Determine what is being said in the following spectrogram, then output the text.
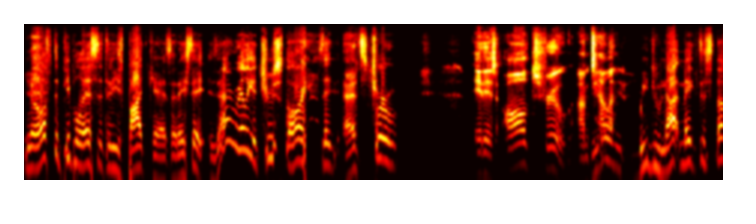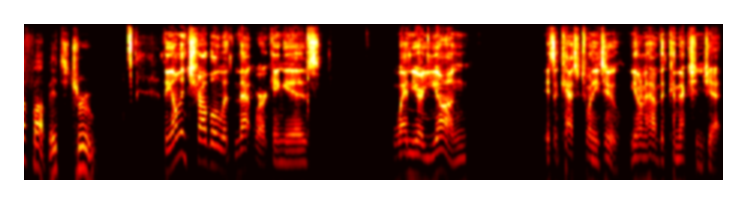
You know, often people listen to these podcasts and they say, "Is that really a true story?" I say, "That's true." It is all true. I'm We telling you. we do not make this stuff up. It's true. The only trouble with networking is when you're young, it's a catch 22. You don't have the connections yet.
